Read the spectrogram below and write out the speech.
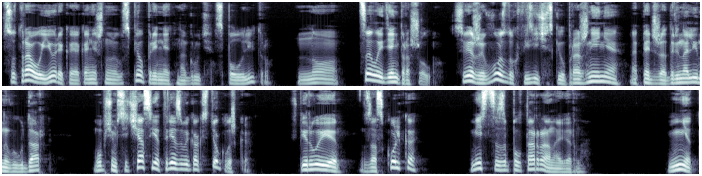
С утра у Йорика я, конечно, успел принять на грудь с полулитру, но целый день прошел. Свежий воздух, физические упражнения, опять же адреналиновый удар. В общем, сейчас я трезвый как стеклышко. Впервые за сколько? Месяца за полтора, наверное. Нет,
